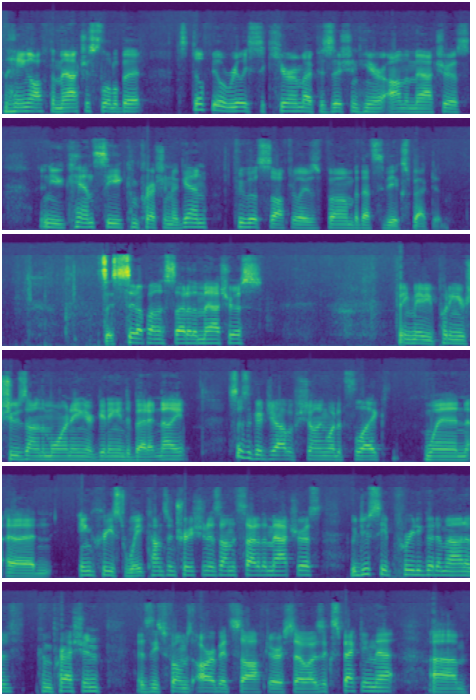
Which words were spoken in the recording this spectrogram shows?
and hang off the mattress a little bit. Still feel really secure in my position here on the mattress, and you can see compression again through those softer layers of foam, but that's to be expected. As I sit up on the side of the mattress, I think maybe putting your shoes on in the morning or getting into bed at night. This does a good job of showing what it's like when an increased weight concentration is on the side of the mattress. We do see a pretty good amount of compression as these foams are a bit softer, so I was expecting that. Um,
